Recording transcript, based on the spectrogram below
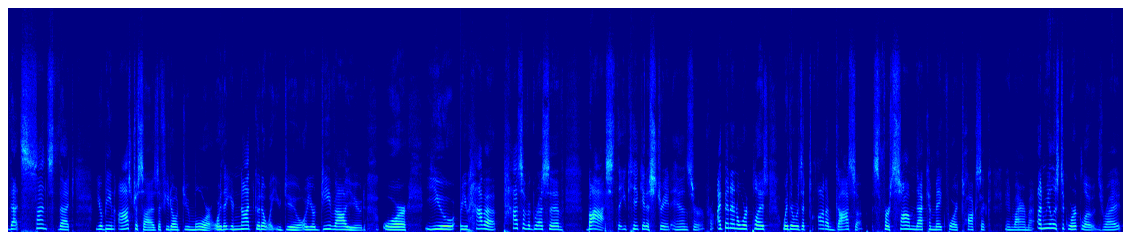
that sense that you're being ostracized if you don't do more, or that you're not good at what you do, or you're devalued, or you or you have a passive aggressive boss that you can't get a straight answer from. I've been in a workplace where there was a ton of gossip. For some, that can make for a toxic environment. Unrealistic workloads, right?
